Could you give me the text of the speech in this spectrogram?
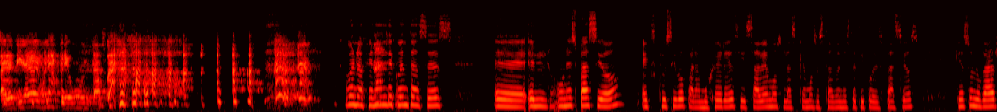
Para tirar algunas preguntas. Bueno, a final de cuentas es eh, el, un espacio exclusivo para mujeres y sabemos las que hemos estado en este tipo de espacios que es un lugar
